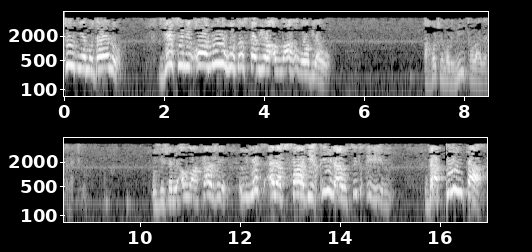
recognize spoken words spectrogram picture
sudnjemu danu. Jesi li o Nuhu dostavio Allahovu objavu? A hoćemo li mi polagat račun? Uzvišeni Allah kaže lijet ala sadiqina an sidqihim da pita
